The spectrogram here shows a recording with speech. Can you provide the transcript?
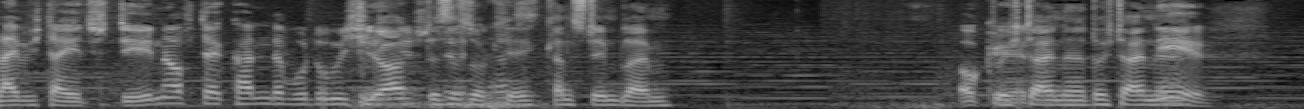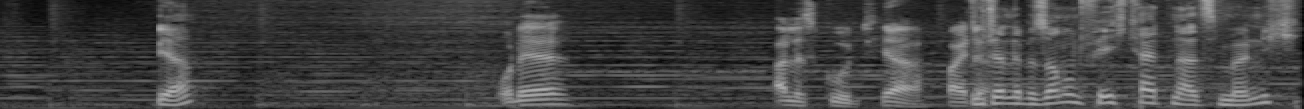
Bleibe ich da jetzt stehen auf der Kante, wo du mich Ja, das ist okay. hast? Kannst stehen bleiben. Okay. Durch deine, durch deine. Nee, Ja? oder? Alles gut, ja, weiter. Durch deine besonderen Fähigkeiten als Mönch,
